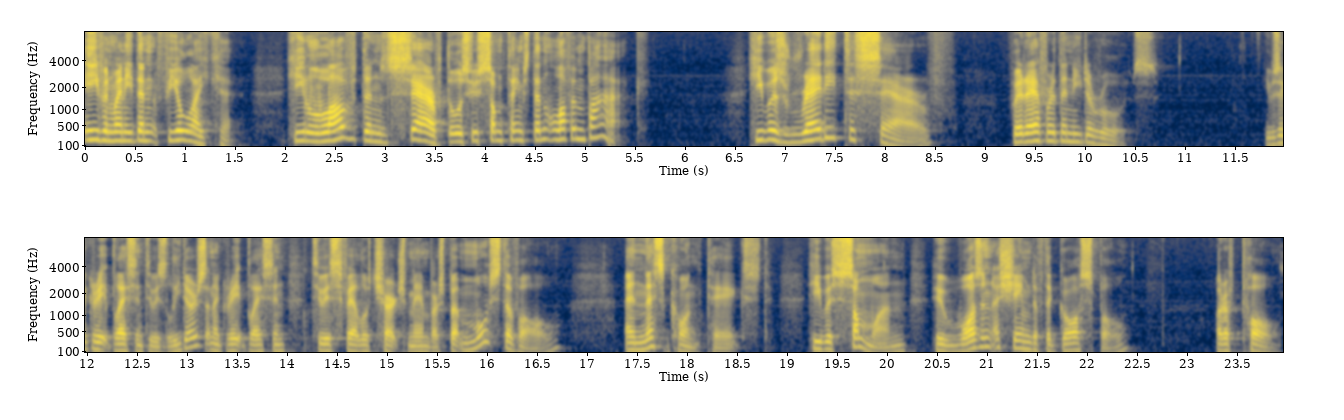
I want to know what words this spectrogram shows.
even when he didn't feel like it. He loved and served those who sometimes didn't love him back. He was ready to serve wherever the need arose. He was a great blessing to his leaders and a great blessing to his fellow church members. But most of all, in this context, he was someone who wasn't ashamed of the gospel or of Paul,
